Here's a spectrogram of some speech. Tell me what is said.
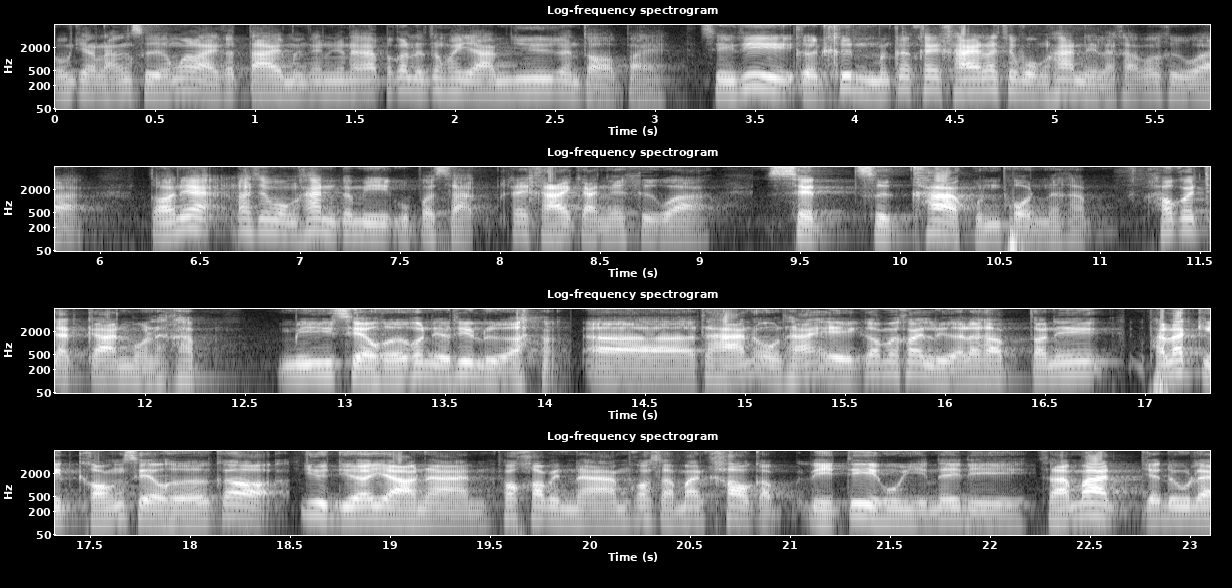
ลงจากหลังเสือเมื่อไหร่ก็ตายเหมือนกันนะครับ ก็เลยต้องพยายามยื้อกันต่อไป สิ่งที่เกิดขึ้นมันก็คล้ายๆราชวงศ์ฮั่นนี่แหละครับ ก็คือว่า ตอนนี้ราชวงศ์ฮั่นก็มีอุปสรรคคล้าย ๆ กันก็คือว่า เสร็จศึกฆ่าขุนพลนะครับ เขาก็จัดการหมดนะครับ มีเสี่ยวเหอคนเดียวที่เหลือออทหารองค์ทหาเอกก็ไม่ค่อยเหลือแล้วครับ ตอนนี้ภารกิจของเสี่ยวเหอก็ยืดเยื้อยาวนาน เพราะเขาเป็นน้ำเขาสามารถเข้ากับลีตี้ฮูยินได้ดี สามารถจะดูแล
